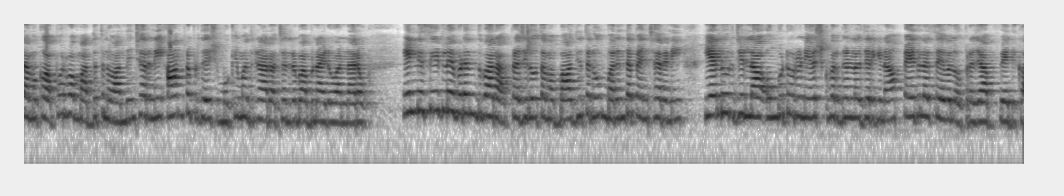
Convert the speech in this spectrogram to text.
తమకు అపూర్వ మద్దతును అందించారని ఆంధ్రప్రదేశ్ ముఖ్యమంత్రి నారా చంద్రబాబు నాయుడు అన్నారు. ఇన్ని సీట్లు ఇవ్వడం ద్వారా ప్రజలు తమ బాధ్యతను మరింత పెంచారని ఏలూరు జిల్లా ఒంగుటూరు నియోజకవర్గంలో జరిగిన పేదల సేవలో ప్రజా వేదిక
